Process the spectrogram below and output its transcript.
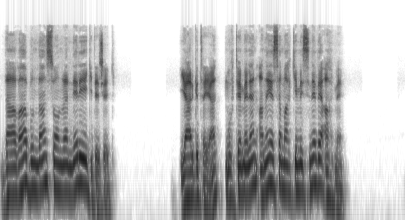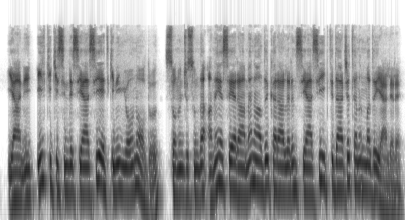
Dava bundan sonra nereye gidecek? Yargıtay'a, muhtemelen Anayasa Mahkemesi'ne ve Ahme. Yani ilk ikisinde siyasi etkinin yoğun olduğu, sonuncusunda anayasaya rağmen aldığı kararların siyasi iktidarca tanınmadığı yerlere.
